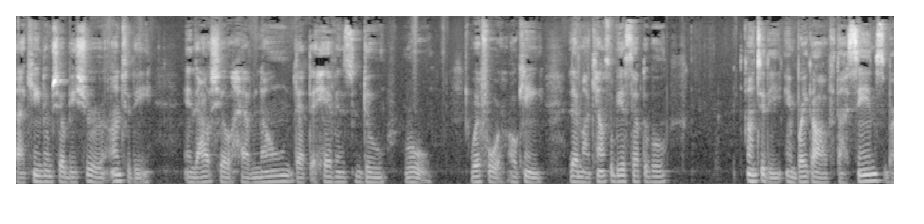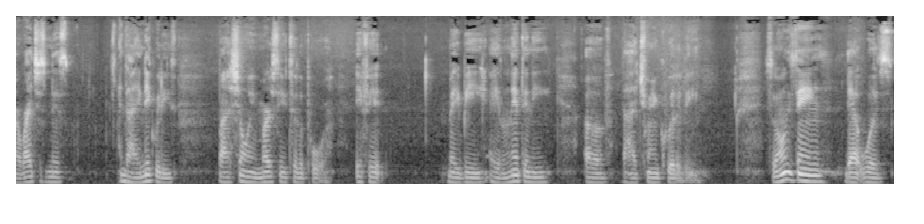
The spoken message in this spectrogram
thy kingdom shall be sure unto thee, and thou shalt have known that the heavens do rule. Wherefore, O king, let my counsel be acceptable unto thee, and break off thy sins by righteousness and thy iniquities by showing mercy to the poor, if it may be a lengthening of thy tranquility. So the only thing that was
